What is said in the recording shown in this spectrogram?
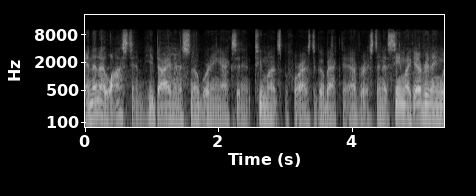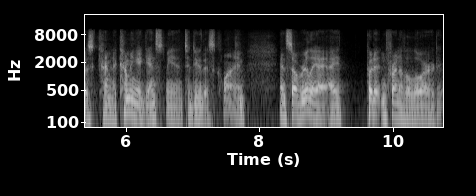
And then I lost him. He died in a snowboarding accident two months before I was to go back to Everest. And it seemed like everything was kind of coming against me to do this climb. And so, really, I, I put it in front of the Lord,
